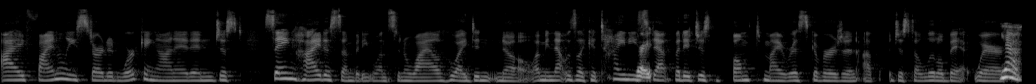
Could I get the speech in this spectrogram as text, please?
I finally started working on it and just saying hi to somebody once in a while who I didn't know. I mean, that was like a tiny right. step, but it just bumped my risk aversion up just a little bit. Where yeah.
